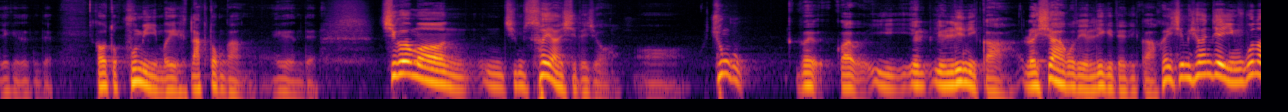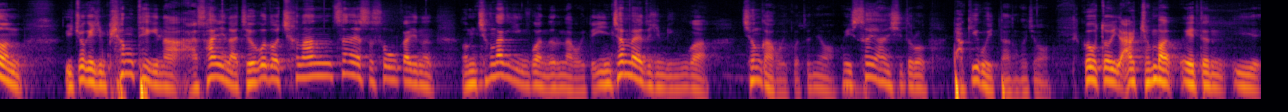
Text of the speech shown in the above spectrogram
얘기했는데 그것도 구미 뭐 낙동강 이랬는데 지금은 음, 지금 서해안 시대죠. 어, 중국 가이 열- 열리니까 러시아하고도 열리게 되니까. 그 지금 현재 인구는 이쪽에 지금 평택이나 아산이나 적어도 천안선에서 서울까지는 엄청나게 인구가 늘어나고 있다. 인천만 해도 지금 인구가 증가하고 있거든요. 이 서해안 시대로 바뀌고 있다는 거죠. 그리고 또 야- 전방에 있던 이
